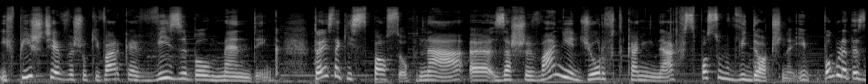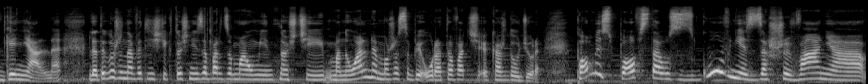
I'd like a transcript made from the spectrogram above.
i wpiszcie w wyszukiwarkę Visible Mending. To jest taki sposób na e, zaszywanie dziur w tkaninach w sposób widoczny i w ogóle to jest genialne, dlatego że nawet jeśli ktoś nie za bardzo ma umiejętności manualne, może sobie uratować każdą dziurę. Pomysł powstał z, głównie z zaszywania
